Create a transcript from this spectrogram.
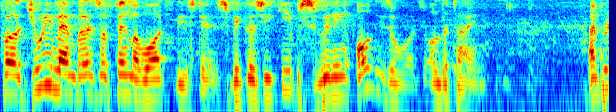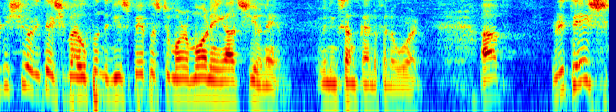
for jury members of film awards these days because he keeps winning all these awards all the time. I'm pretty sure, Ritesh, if I open the newspapers tomorrow morning, I'll see your name winning some kind of an award. Uh, Ritesh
